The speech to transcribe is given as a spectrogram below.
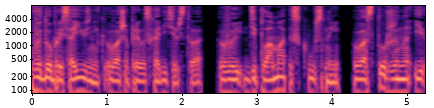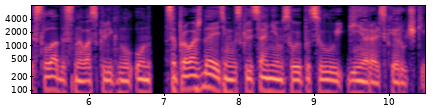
«Вы добрый союзник, ваше превосходительство, вы дипломат искусный», восторженно и сладостно воскликнул он, сопровождая этим восклицанием свой поцелуй генеральской ручки.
